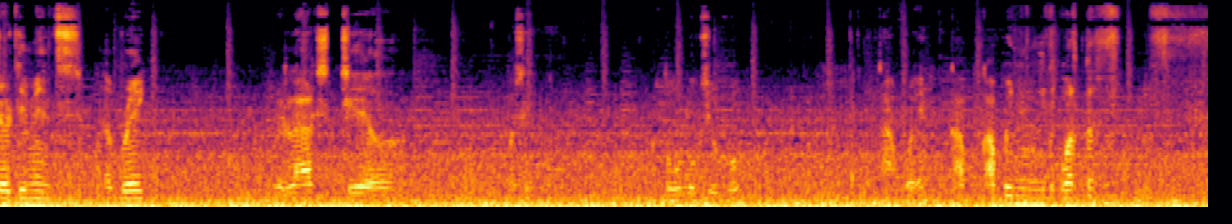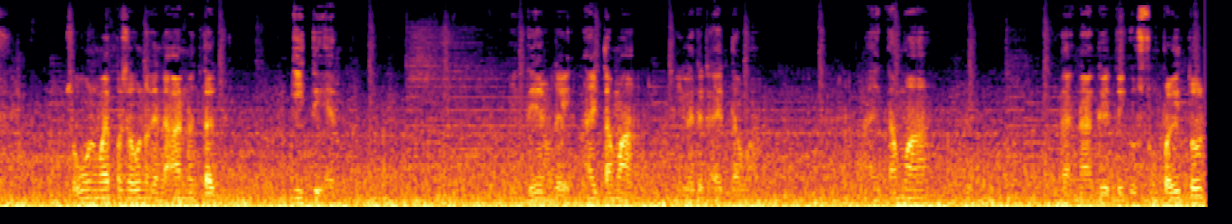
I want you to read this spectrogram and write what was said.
30 minutes on a break relax chill. Kasi matulog siya ko kapo eh kapo, kapo yung ito kwarta. So una may pa sa una kaya naan tag ATM ATM kay ay tama ila tag ay tama ay tama na nagay tay gustong paliton.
